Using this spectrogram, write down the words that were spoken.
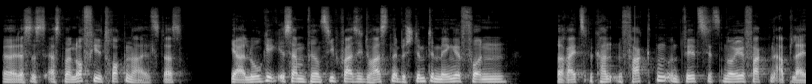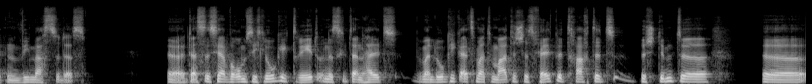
äh, das ist erstmal noch viel trockener als das. Ja, Logik ist im Prinzip quasi, du hast eine bestimmte Menge von bereits bekannten Fakten und willst jetzt neue Fakten ableiten. Wie machst du das? Äh, Das ist ja, worum sich Logik dreht. Und es gibt dann halt, wenn man Logik als mathematisches Feld betrachtet, bestimmte äh,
